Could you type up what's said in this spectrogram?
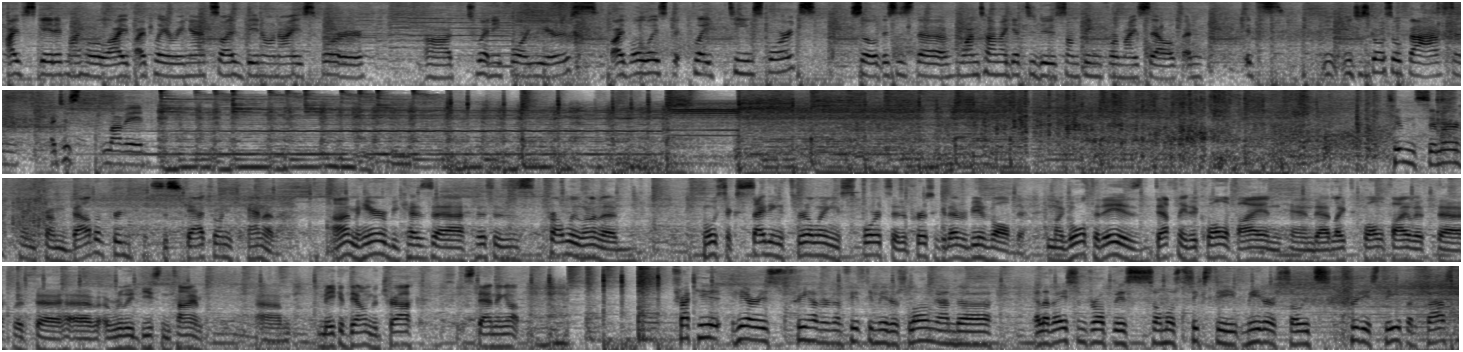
I've skated my whole life. I play ringette, so I've been on ice for uh, 24 years. I've always played team sports, so this is the one time I get to do something for myself, and it's you, you just go so fast, and I just love it. Tim Simmer. I'm from Battleford, Saskatchewan, Canada. I'm here because uh, this is probably one of the most exciting, thrilling sports that a person could ever be involved in. My goal today is definitely to qualify, and, and I'd like to qualify with, uh, with uh, a really decent time. Um, make it down the track standing up. Track here is 350 meters long and uh, elevation drop is almost 60 meters, so it's pretty steep and fast.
